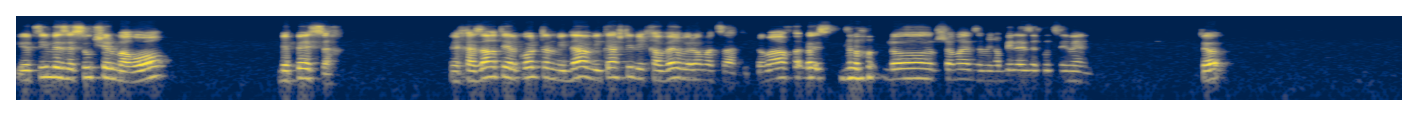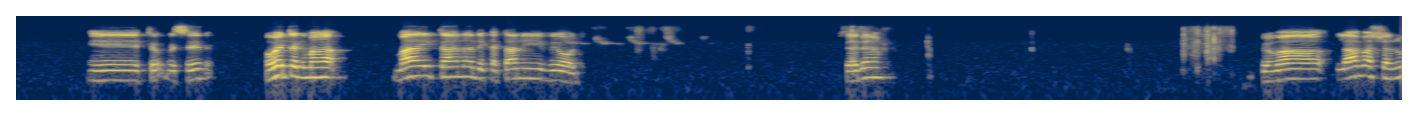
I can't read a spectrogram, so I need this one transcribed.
יוצאים באיזה סוג של מרור בפסח. וחזרתי על כל תלמידיו, ביקשתי לי חבר ולא מצאתי. כלומר, אף אחד לא, לא, לא שמע את זה מרבי אליעזר חוץ ממני. טוב. אה, טוב, בסדר. אומרת הגמרא, מהי תנא דקתני ועוד? בסדר? כלומר, למה שנו,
